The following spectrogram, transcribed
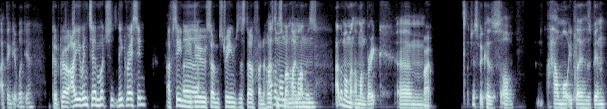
I think it would. Yeah. Could grow. Are you into much league racing? I've seen you uh, do some streams and stuff and hosting some online on, At the moment, I'm on break. Um, right. Just because of how multiplayer has been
